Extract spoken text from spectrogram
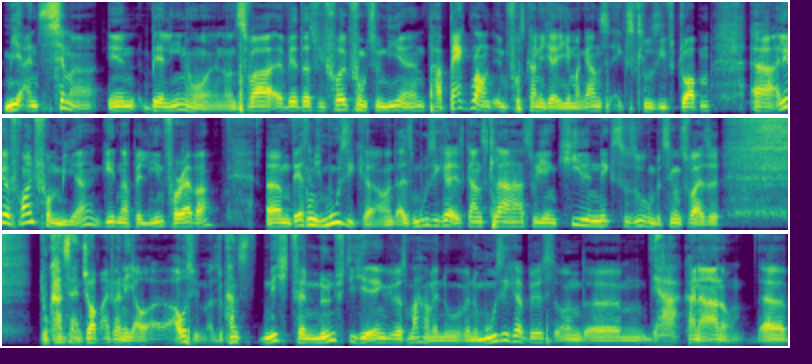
mir ein Zimmer in Berlin holen. Und zwar äh, wird das wie folgt funktionieren. Ein paar Background-Infos kann ich ja hier mal ganz exklusiv droppen. Äh, ein lieber Freund von mir geht nach Berlin forever. Ähm, der ist nämlich Musiker. Und als Musiker ist ganz klar, hast du hier in Kiel nichts zu suchen, beziehungsweise du kannst deinen Job einfach nicht ausüben. Also du kannst nicht vernünftig hier irgendwie was machen, wenn du wenn du Musiker bist und ähm, ja keine Ahnung. Äh,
